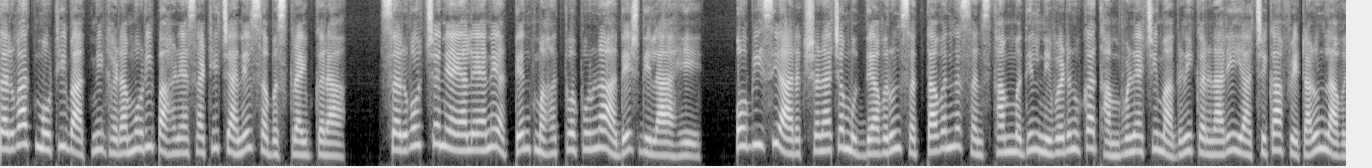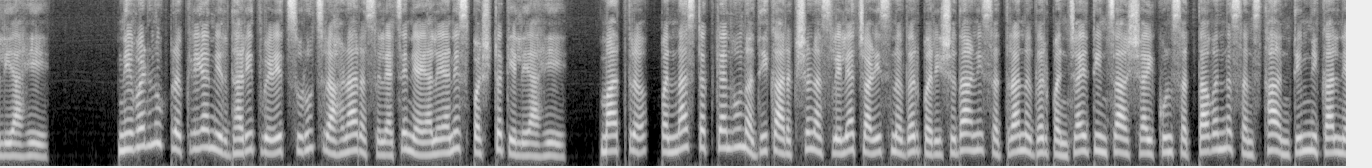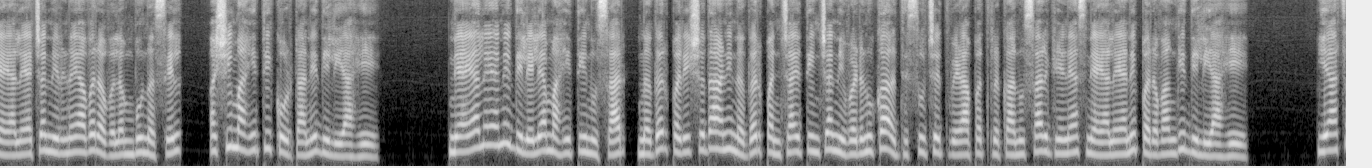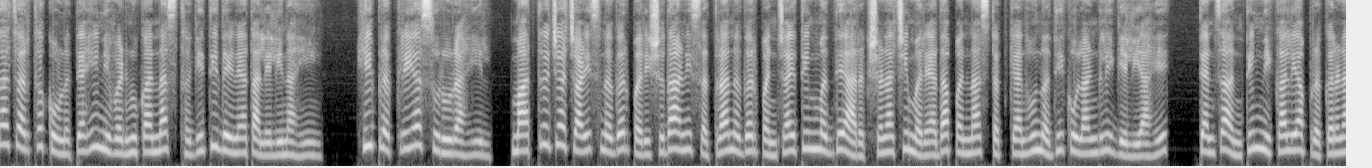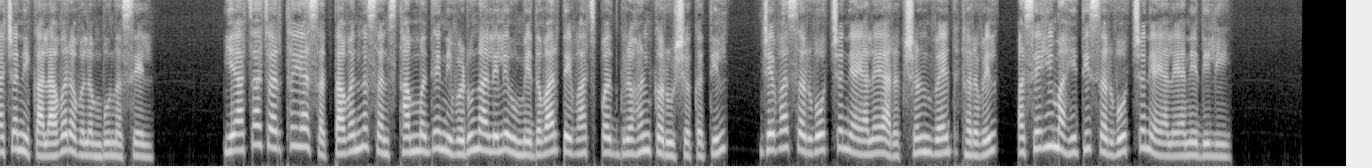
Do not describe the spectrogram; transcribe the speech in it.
सर्वात मोठी बातमी घडामोडी पाहण्यासाठी चॅनेल सबस्क्राईब करा. सर्वोच्च न्यायालयाने अत्यंत महत्त्वपूर्ण आदेश दिला आहे. ओबीसी आरक्षणाच्या मुद्द्यावरून सत्तावन्न संस्थांमधील निवडणुका थांबवण्याची मागणी करणारी याचिका फेटाळून लावली आहे. निवडणूक प्रक्रिया निर्धारित वेळेत सुरूच राहणार असल्याचे न्यायालयाने स्पष्ट केले आहे. मात्र पन्नास टक्क्यांहून अधिक आरक्षण असलेल्या चाळीस नगर परिषदा आणि सतरा नगर पंचायतींचा अशा एकूण सत्तावन्न संस्था अंतिम निकाल न्यायालयाच्या निर्णयावर अवलंबून असेल अशी माहिती कोर्टाने दिली आहे. न्यायालयाने दिलेल्या माहितीनुसार नगर परिषदा आणि नगरपंचायतींच्या निवडणुका अधिसूचित वेळापत्रकानुसार घेण्यास न्यायालयाने परवानगी दिली आहे. याचाच अर्थ कोणत्याही निवडणुकांना स्थगिती देण्यात आलेली नाही. ही प्रक्रिया सुरू राहील. मात्र ज्या चाळीस नगर परिषदा आणि सतरा नगरपंचायतींमध्ये आरक्षणाची मर्यादा पन्नास टक्क्यांहून अधिक ओलांडली गेली आहे त्यांचा अंतिम निकाल या प्रकरणाच्या निकालावर अवलंबून असेल. याचाच अर्थ या सत्तावन्न संस्थांमध्ये निवडून आलेले उमेदवार तेव्हाच पद ग्रहण करू शकतील जेव्हा सर्वोच्च न्यायालय आरक्षण वैध ठरवेल असेही माहिती सर्वोच्च न्यायालयाने दिली.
